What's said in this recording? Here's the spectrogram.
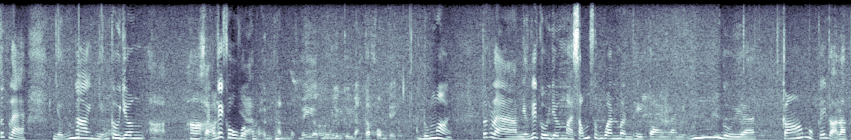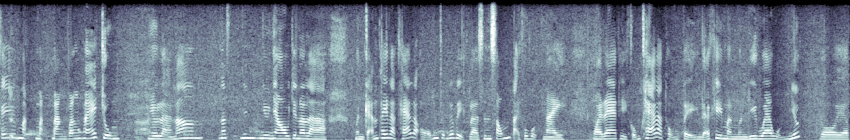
Tức là những những cư dân ở ờ, Xác ở cái khu vực và hình thành một cái uh, khu dân cư đẳng cấp không chị? đúng rồi tức là những cái cư dân mà sống xung quanh mình thì toàn là những người à, có một cái gọi là cái Trình mặt độ. mặt bằng văn hóa chung À. như là nó nó như, như nhau cho nên là mình cảm thấy là khá là ổn trong cái việc là sinh sống tại khu vực này ngoài ra thì cũng khá là thuận tiện để khi mà mình đi qua quận nhất rồi à,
